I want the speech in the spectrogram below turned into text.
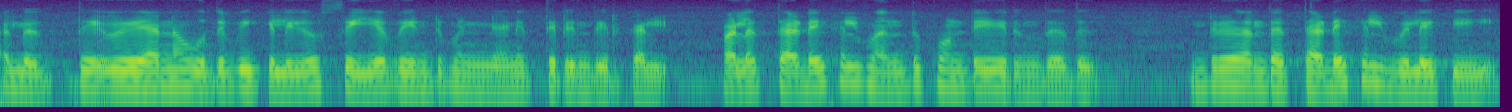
அல்லது தேவையான உதவிகளையோ செய்ய வேண்டும் என்று நினைத்திருந்தீர்கள். பல தடைகள் வந்து கொண்டே இருந்தது. இன்று அந்த தடைகள் விலகி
